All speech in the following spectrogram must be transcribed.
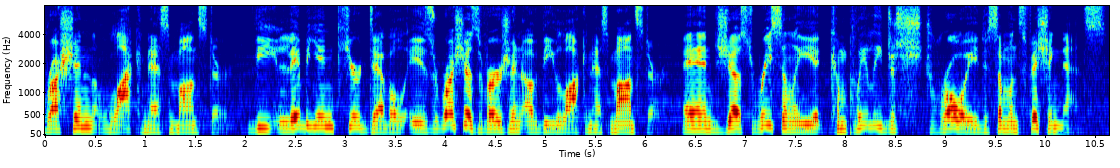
Russian Loch Ness Monster. The Labynkyr Devil is Russia's version of the Loch Ness Monster, and just recently it completely destroyed someone's fishing nets.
